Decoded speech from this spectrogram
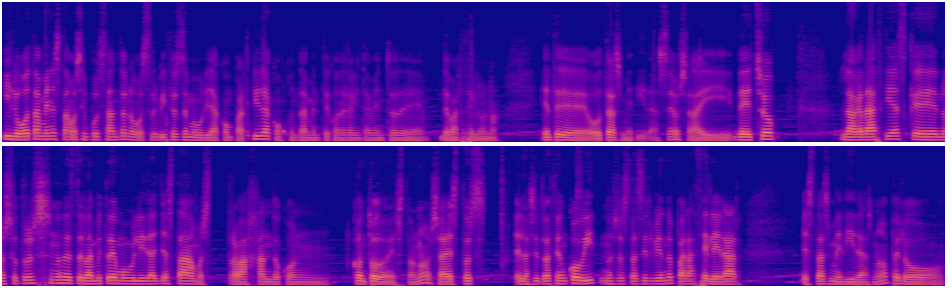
Y luego también estamos impulsando nuevos servicios de movilidad compartida conjuntamente con el Ayuntamiento de, Barcelona, entre otras medidas. ¿eh? O sea, y de hecho, la gracia es que nosotros desde el ámbito de movilidad ya estábamos trabajando con, todo esto. ¿no? O sea, esto es, en la situación COVID nos está sirviendo para acelerar estas medidas, ¿no? pero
